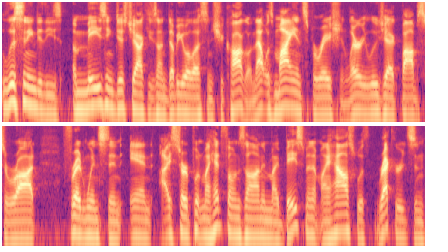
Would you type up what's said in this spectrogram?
listening to these amazing disc jockeys on WLS in Chicago. And that was my inspiration. Larry Lujack, Bob Sirott, Fred Winston. And I started putting my headphones on in my basement at my house with records and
